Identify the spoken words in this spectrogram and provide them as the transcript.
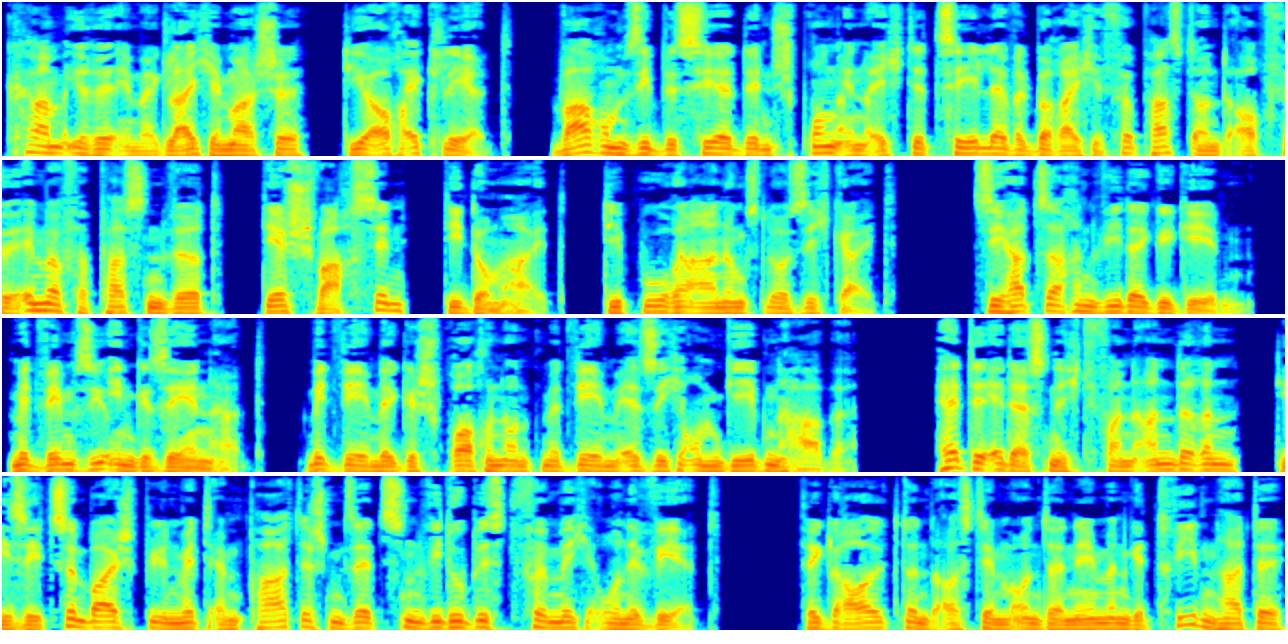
kam ihre immer gleiche Masche, die auch erklärt, warum sie bisher den Sprung in echte C-Level-Bereiche verpasst und auch für immer verpassen wird, der Schwachsinn, die Dummheit, die pure Ahnungslosigkeit. Sie hat Sachen wiedergegeben, mit wem sie ihn gesehen hat, mit wem er gesprochen und mit wem er sich umgeben habe. Hätte er das nicht von anderen, die sie zum Beispiel mit empathischen Sätzen wie du bist für mich ohne Wert, vergrault und aus dem Unternehmen getrieben hatte,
